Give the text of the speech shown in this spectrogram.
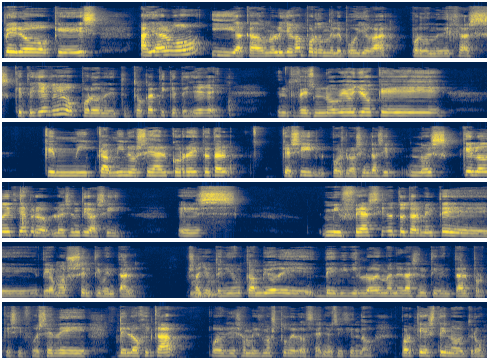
Pero que es, hay algo y a cada uno le llega por donde le puedo llegar, por donde dejas que te llegue o por donde te toca a ti que te llegue. Entonces no veo yo que, que mi camino sea el correcto tal, que sí, pues lo siento así. No es que lo decía, pero lo he sentido así. Es mi fe ha sido totalmente, digamos, sentimental. O sea, yo he Ujú. tenido un cambio de, de vivirlo de manera sentimental, porque si fuese de, de lógica, pues eso mismo estuve 12 años diciendo, ¿por qué este y no otro?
